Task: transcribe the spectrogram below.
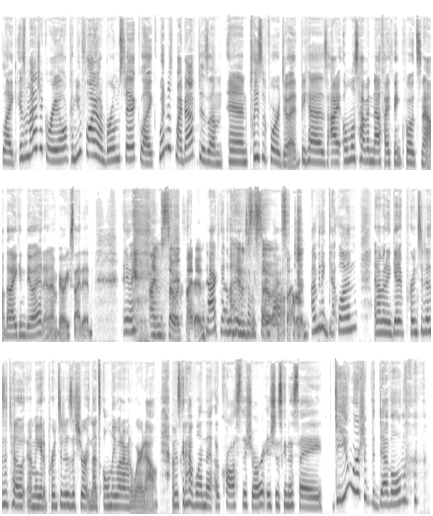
Like, is magic real? Can you fly on a broomstick? Like, when is my baptism? And please look forward to it because I almost have enough, I think, quotes now that I can do it, and I'm very excited. Anyway, I'm so excited. back to other I things I'm excited so excited. I'm gonna get one and I'm gonna get it printed as a tote and I'm gonna get it printed as a shirt and that's only what I'm gonna wear now. I'm just gonna have one that across the shirt is just gonna say, Do you worship the devil?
